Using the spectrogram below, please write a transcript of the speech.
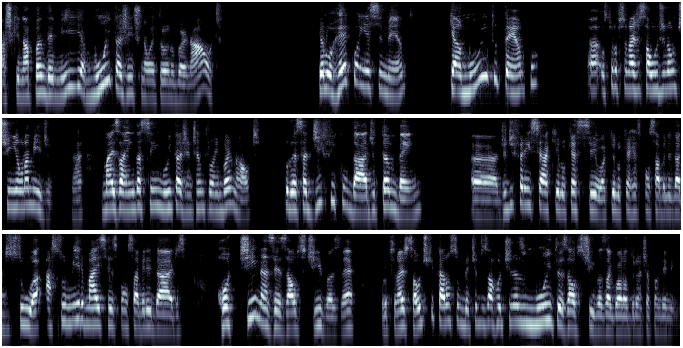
Acho que na pandemia, muita gente não entrou no burnout pelo reconhecimento que há muito tempo os profissionais de saúde não tinham na mídia. Né? Mas ainda assim, muita gente entrou em burnout por essa dificuldade também uh, de diferenciar aquilo que é seu, aquilo que é responsabilidade sua, assumir mais responsabilidades, rotinas exaustivas, né? Profissionais de saúde ficaram submetidos a rotinas muito exaustivas agora durante a pandemia.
